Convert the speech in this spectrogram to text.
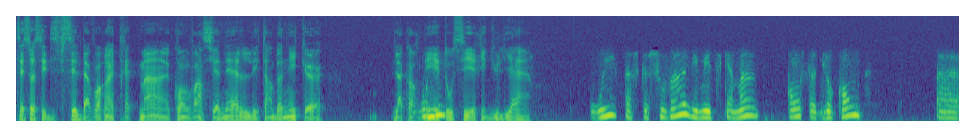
C'est ça, c'est difficile d'avoir un traitement euh, conventionnel, étant donné que la cornée Oui. est aussi irrégulière. Oui, parce que souvent, les médicaments contre le glaucome, euh,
